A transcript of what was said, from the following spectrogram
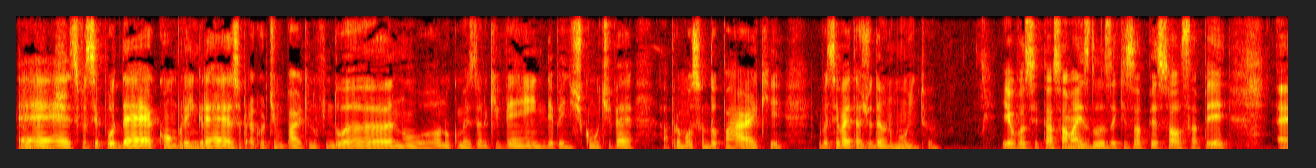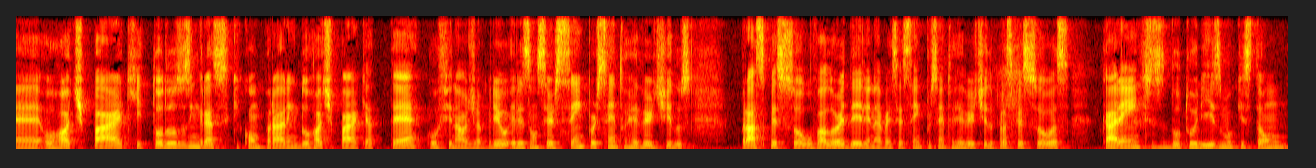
é, se você puder, compra o ingresso para curtir um parque no fim do ano ou no começo do ano que vem, depende de como tiver a promoção do parque, você vai estar ajudando muito. E eu vou citar só mais duas aqui, só pro pessoal saber. É, o Hot Park, todos os ingressos que comprarem do Hot Park até o final de abril, eles vão ser 100% revertidos para as pessoas. O valor dele, né, vai ser 100% revertido para as pessoas carentes do turismo que estão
